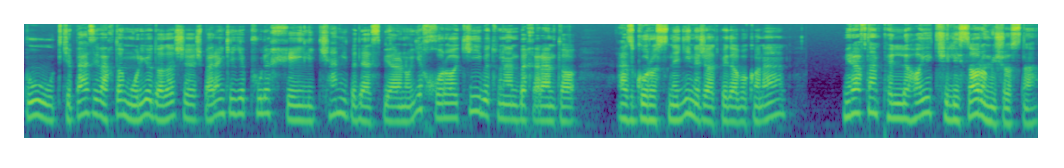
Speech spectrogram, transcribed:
بود که بعضی وقتا موری و داداشش برای اینکه یه پول خیلی کمی به دست بیارن و یه خوراکی بتونن بخرن تا از گرسنگی نجات پیدا بکنن می‌رفتن پله های کلیسا رو میشستن.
